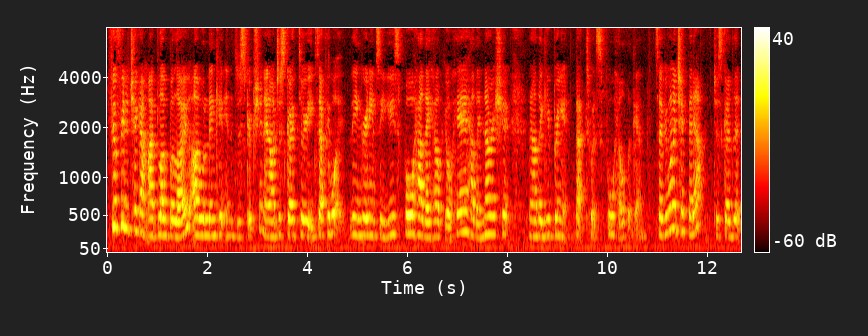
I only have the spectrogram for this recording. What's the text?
feel free to check out my blog below. I will link it in the description and I'll just go through exactly what the ingredients are used for, how they help your hair, how they nourish it, and how they give bring it back to its full health again. So if you want to check that out, just go to the,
